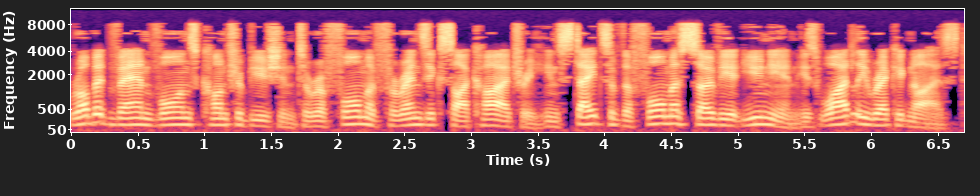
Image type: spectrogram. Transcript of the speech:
Robert Van Voren's contribution to reform of forensic psychiatry in states of the former Soviet Union is widely recognized.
